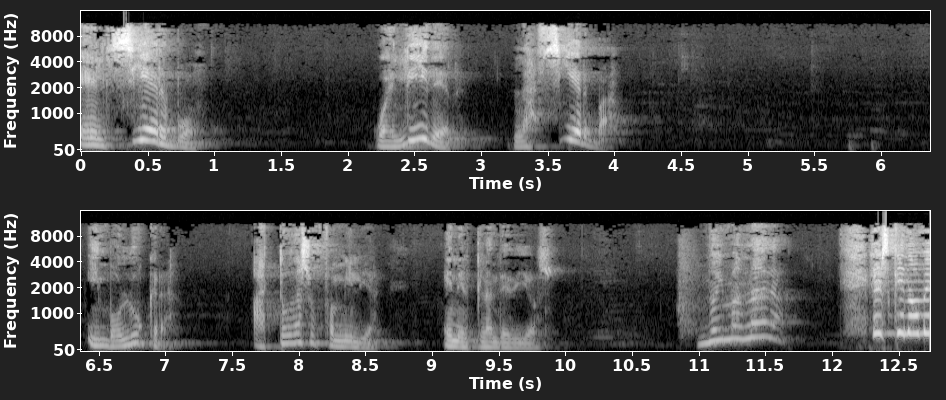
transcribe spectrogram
el siervo o el líder, la sierva, involucra a toda su familia en el plan de Dios. No hay más nada. Es que no me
